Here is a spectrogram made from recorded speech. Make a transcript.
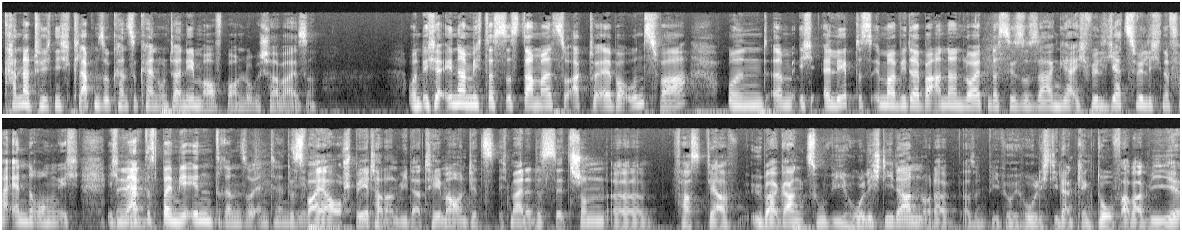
kann natürlich nicht klappen, so kannst du kein Unternehmen aufbauen, logischerweise. Und ich erinnere mich, dass das damals so aktuell bei uns war. Und ähm, ich erlebe das immer wieder bei anderen Leuten, dass sie so sagen, ja, ich will, jetzt will ich eine Veränderung. Ich, ich naja, merke das bei mir innen drin so intensiv. Das war ja auch später dann wieder Thema. Und jetzt, ich meine, das ist jetzt schon äh, fast ja Übergang zu, wie hole ich die dann? Oder, also wie, wie hole ich die dann, klingt doof, aber wie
